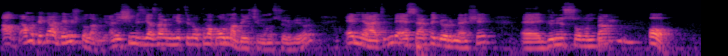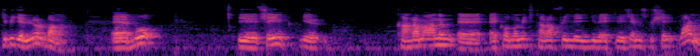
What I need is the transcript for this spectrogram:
Ama pekala demiş de olabilir. Hani işimiz yazarın niyetini okumak olmadığı için onu söylüyorum. En nihayetinde eserde görünen şey e, günün sonunda o gibi geliyor bana. E, bu e, şeyin bir kahramanın e, ekonomik tarafıyla ilgili ekleyeceğimiz bir şey var mı?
